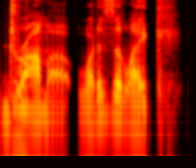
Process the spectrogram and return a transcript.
drama. What is the like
